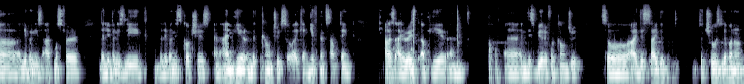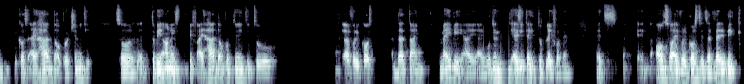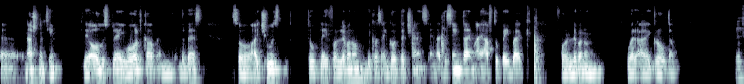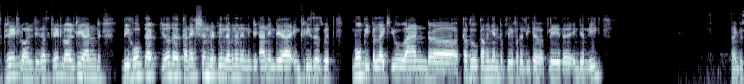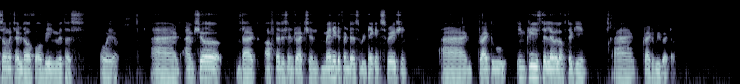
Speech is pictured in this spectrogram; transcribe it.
Lebanese atmosphere, the Lebanese league, the Lebanese coaches, and I'm here in the country, so I can give them something as I raised up here and uh, in this beautiful country. So I decided to choose Lebanon because I had the opportunity. So to be honest, if I had the opportunity to Ivory Coast at that time, maybe I, I wouldn't hesitate to play for them. It's also Ivory Coast is a very big uh, national team. They always play World Cup and the best. So I choose to play for Lebanon because I got the chance, and at the same time I have to pay back for Lebanon where I grew up. That's great loyalty. That's great loyalty, and we hope that you know the connection between Lebanon and, and India increases with more people like you and uh, Kdouh coming in to play for the uh, play the Indian League. Thank you so much, Eldor, for being with us over here. And I'm sure that after this interaction, many defenders will take inspiration and try to increase the level of the game and try to be better.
